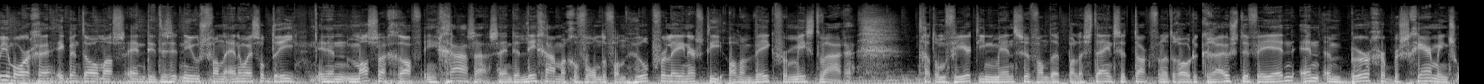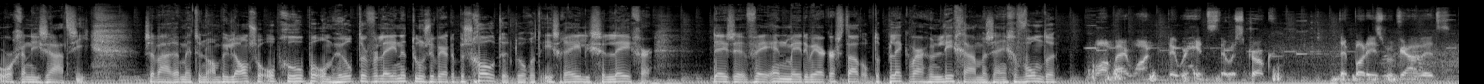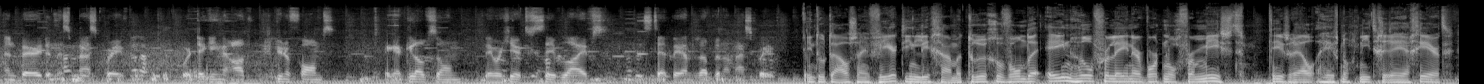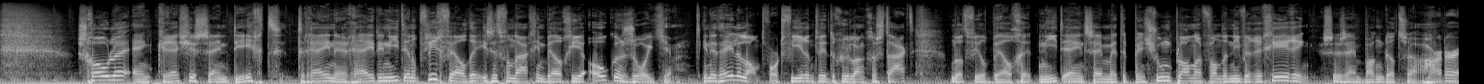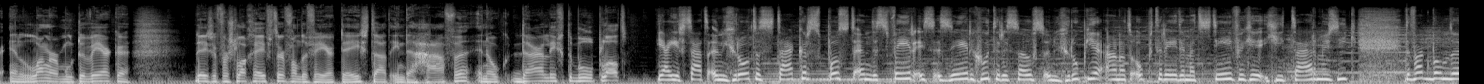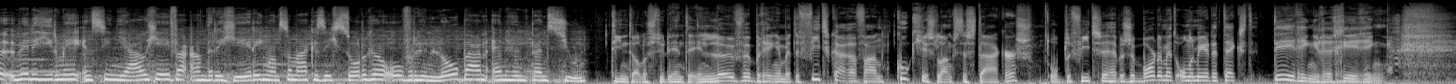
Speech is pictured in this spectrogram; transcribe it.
Goedemorgen, ik ben Thomas en dit is het nieuws van NOS op 3. In een massagraf in Gaza zijn de lichamen gevonden van hulpverleners die al een week vermist waren. Het gaat om 14 mensen van de Palestijnse tak van het Rode Kruis, de VN en een burgerbeschermingsorganisatie. Ze waren met hun ambulance opgeroepen om hulp te verlenen toen ze werden beschoten door het Israëlische leger. Deze VN-medewerker staat op de plek waar hun lichamen zijn gevonden. One by one, they were hit, they were struck. Their bodies were gathered and buried in this mass grave. We're digging up uniforms. They got gloves on. They were here to save lives. Instead, they ended up in a mass grave. In totaal zijn 14 lichamen teruggevonden. Eén hulpverlener wordt nog vermist. Israël heeft nog niet gereageerd. Scholen en crèches zijn dicht, treinen rijden niet... en op vliegvelden is het vandaag in België ook een zooitje. In het hele land wordt 24 uur lang gestaakt... omdat veel Belgen het niet eens zijn met de pensioenplannen van de nieuwe regering. Ze zijn bang dat ze harder en langer moeten werken. Deze verslaggeefster van de VRT staat in de haven en ook daar ligt de boel plat. Ja, hier staat een grote stakerspost en de sfeer is zeer goed. Er is zelfs een groepje aan het optreden met stevige gitaarmuziek. De vakbonden willen hiermee een signaal geven aan de regering... want ze maken zich zorgen over hun loopbaan en hun pensioen. Tientallen studenten in Leuven brengen met de fietskaravaan koekjes langs de stakers. Op de fietsen hebben ze borden met onder meer de tekst Teringregering.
